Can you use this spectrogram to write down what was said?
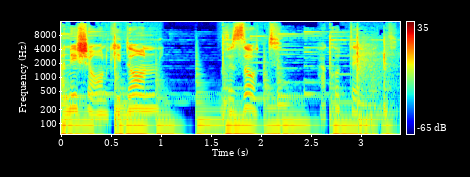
אני שרון קידון, וזאת הכותרת.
